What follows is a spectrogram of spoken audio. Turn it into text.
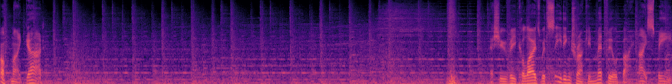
Oh my god. SUV collides with seeding truck in Medfield by high speed.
